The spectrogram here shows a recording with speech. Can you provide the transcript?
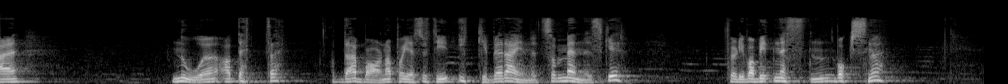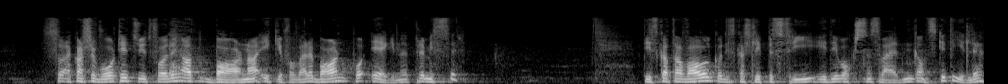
er noe av dette. at der barna på Jesus tid ikke ble regnet som mennesker før de var blitt nesten voksne, så er kanskje vår tids utfordring at barna ikke får være barn på egne premisser. De skal ta valg, og de skal slippes fri i de voksnes verden ganske tidlig.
